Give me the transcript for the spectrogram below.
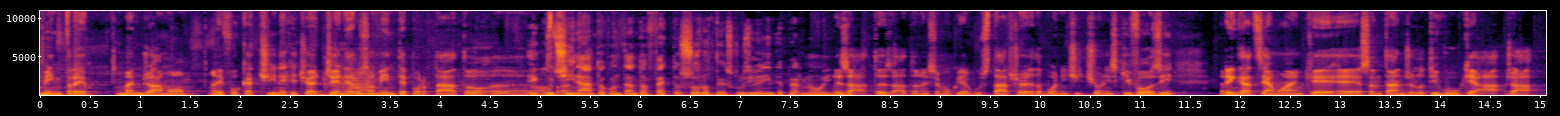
Mentre mangiamo le focaccine che ci ha generosamente portato eh, E nostra- cucinato con tanto affetto solo per esclusivamente per noi. Esatto, esatto, noi siamo qui a gustarcele da buoni ciccioni schifosi. Ringraziamo anche eh, Sant'Angelo TV che ha già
